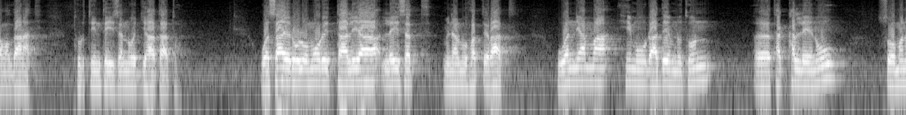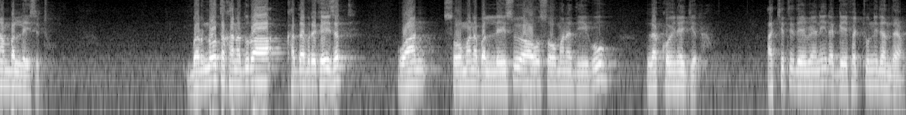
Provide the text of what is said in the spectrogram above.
رمضانات ترتين تيسن وجهاتاتو وسائر الأمور التالية ليست من المفطرات واني أما همو دادم نتون تكلينو سومنا بليستو barnoota kana duraa ka dabre keessatti waan soomana balleessu yoo soomana diiguu lakkooyinee jira achitti deebi'anii dhaggeeffachuun ni danda'ama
